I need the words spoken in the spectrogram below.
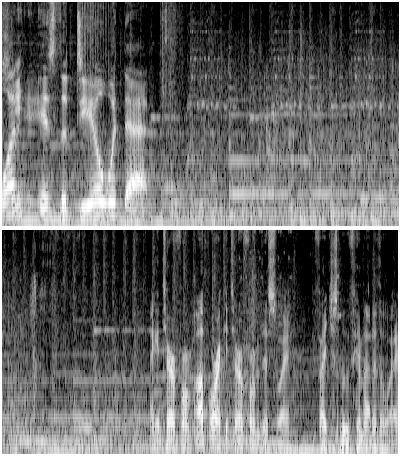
What See? is the deal with that? I can terraform up, or I can terraform this way if I just move him out of the way.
